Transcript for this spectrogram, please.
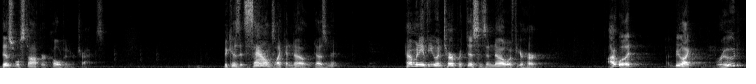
this will stop her cold in her tracks. Because it sounds like a no, doesn't it? How many of you interpret this as a no if you're her? I would. I'd be like, rude?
